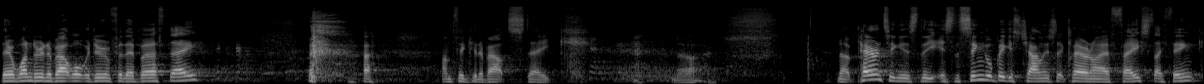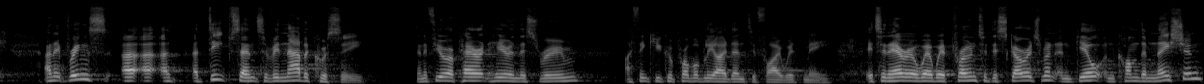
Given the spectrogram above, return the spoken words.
they're wondering about what we're doing for their birthday. I'm thinking about steak. no. No, parenting is the, is the single biggest challenge that Claire and I have faced, I think, and it brings a, a, a deep sense of inadequacy. And if you're a parent here in this room, I think you could probably identify with me. It's an area where we're prone to discouragement and guilt and condemnation.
